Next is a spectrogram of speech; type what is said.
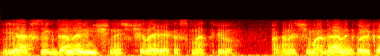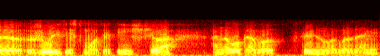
Я всегда на личность человека смотрю, а на чемоданы только жулики смотрят. И еще она лукаво стрельнула глазами.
